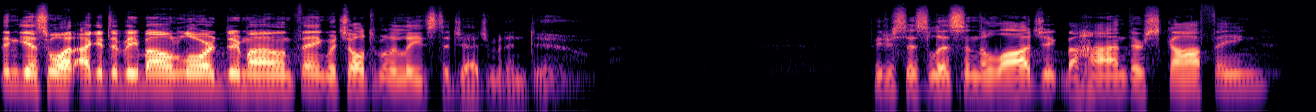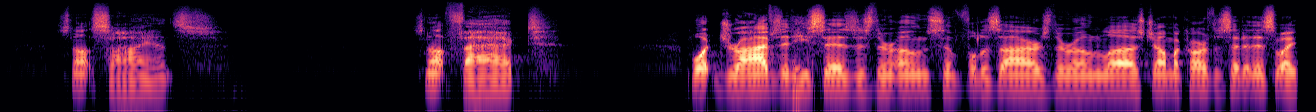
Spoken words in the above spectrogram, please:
then guess what? I get to be my own Lord, do my own thing, which ultimately leads to judgment and doom. Peter says, listen, the logic behind their scoffing, it's not science, it's not fact. What drives it, he says, is their own sinful desires, their own lust. John MacArthur said it this way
